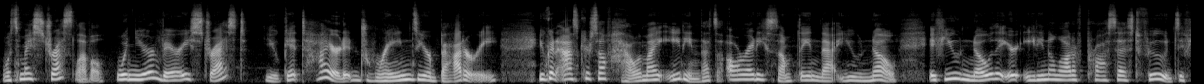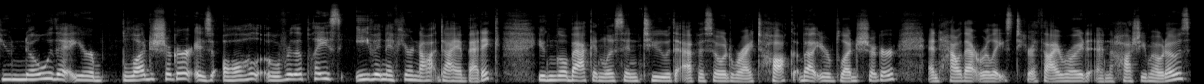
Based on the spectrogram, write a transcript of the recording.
What's my stress level? When you're very stressed, you get tired. It drains your battery. You can ask yourself, How am I eating? That's already something that you know. If you know that you're eating a lot of processed foods, if you know that your blood sugar is all over the place, even if you're not diabetic, you can go back and listen to the episode where I talk about your blood sugar and how that relates to your thyroid and Hashimoto's.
